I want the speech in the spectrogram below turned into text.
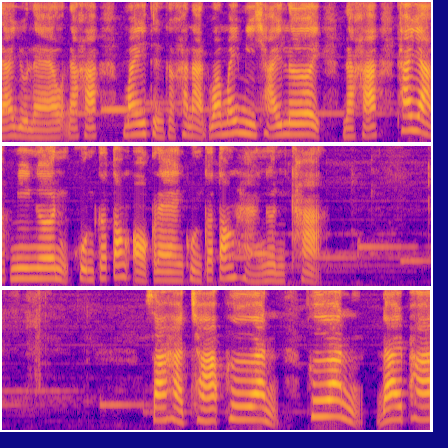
ได้อยู่แล้วนะคะ ไม่ถึงกับขนาดว่าไม่มีใช้เลยนะคะ ถ้าอยากมีเงินคุณก็ต้องออกแรง คุณก็ต้องหาเงินค่ะสหัชชะเพื่อน เพื่อนได้ไพ่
